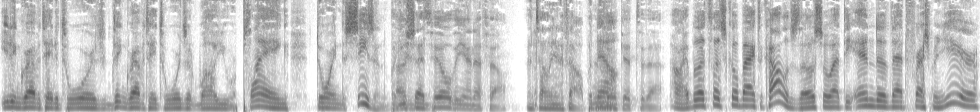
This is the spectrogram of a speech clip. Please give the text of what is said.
you didn't gravitate towards, didn't gravitate towards it while you were playing during the season. But you said until the NFL. Until the NFL. But And now, we'll get to that. all right. But let's let's go back to college though. So at the end of that freshman year,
